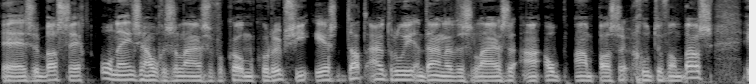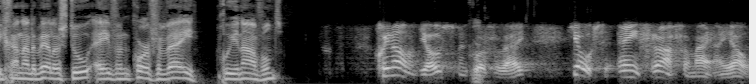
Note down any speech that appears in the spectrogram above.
Eh, Sebas zegt oneens hoge salarissen voorkomen corruptie. Eerst dat uitroeien en daarna de salarissen op aanpassen. Groeten van Bas. Ik ga naar de bellers toe. Even Cor Verwij. Goedenavond. Goedenavond Joost, met Cor Verwij. Joost, één vraag van mij aan jou.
